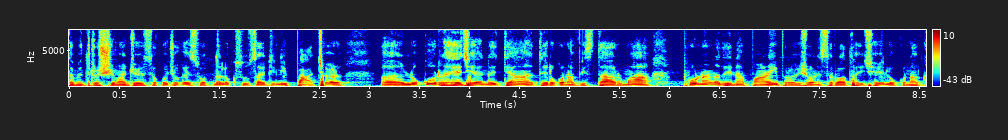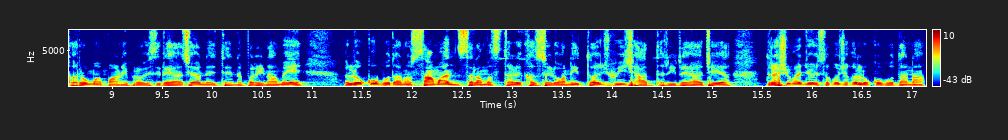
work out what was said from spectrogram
તમે દૃશ્યમાં જોઈ શકો છો કે સ્વપ્નલોક સોસાયટીની પાછળ લોકો રહે છે અને ત્યાં તે લોકોના વિસ્તારમાં પૂર્ણા નદીના પાણી પ્રવેશવાની શરૂઆત થઈ છે. લોકોના ઘરોમાં પાણી પ્રવેશી રહ્યા છે અને તેને પરિણામે લોકો પોતાનો સામાન સલામત સ્થળે ખસેડવાની તજવીજ હાથ ધરી રહ્યા છે. દ્રશ્યમાં જોઈ શકો છો કે લોકો પોતાના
